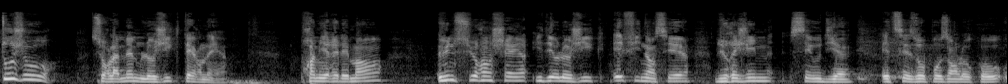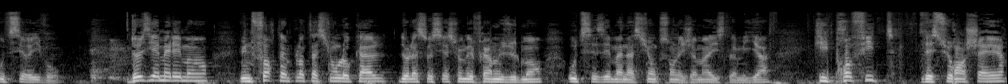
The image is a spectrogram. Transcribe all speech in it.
toujours sur la même logique ternaire. Premier élément, une surenchère idéologique et financière du régime séoudien et de ses opposants locaux ou de ses rivaux. Deuxième élément, une forte implantation locale de l'association des frères musulmans ou de ses émanations que sont les Jama'a Islamiyah, qui profitent des surenchères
